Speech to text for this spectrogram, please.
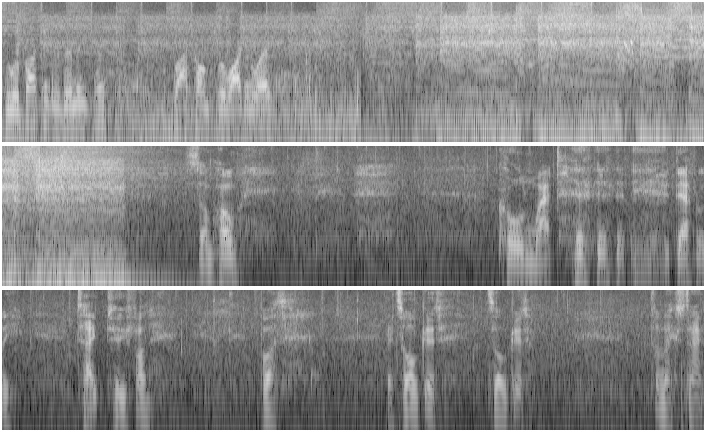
So we're back into Dinnington, back onto the wagon way. So I'm home. Cold and wet. Definitely type 2 fun. But it's all good. It's all good. Till next time.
